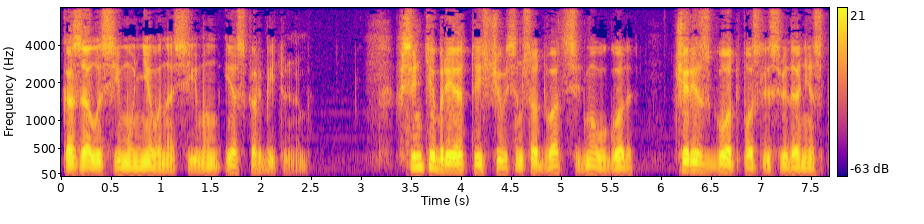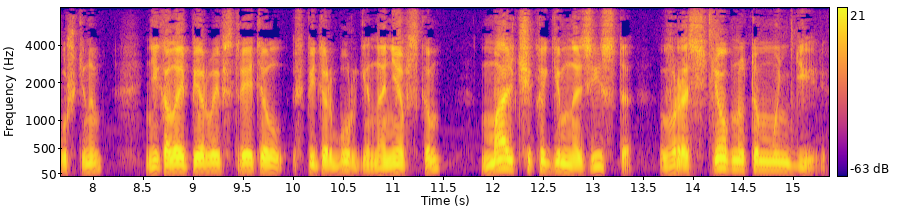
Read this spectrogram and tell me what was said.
казалось ему невыносимым и оскорбительным. В сентябре 1827 года, через год после свидания с Пушкиным, Николай I встретил в Петербурге на Невском мальчика-гимназиста в расстегнутом мундире.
